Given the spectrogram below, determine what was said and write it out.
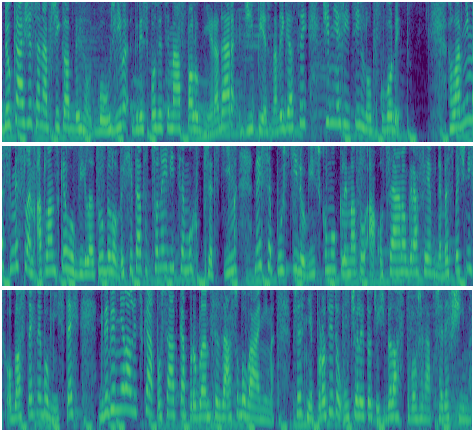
Dokáže se například vyhnout bouřím, k dispozici má palubní radar, GPS navigaci či měřící hloubku vody. Hlavním smyslem atlantského výletu bylo vychytat co nejvíce much předtím, než se pustí do výzkumu klimatu a oceánografie v nebezpečných oblastech nebo místech, kde by měla lidská posádka problém se zásobováním. Přesně pro tyto účely totiž byla stvořena především.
